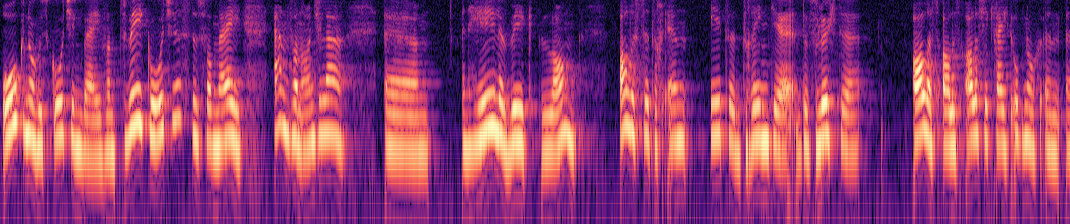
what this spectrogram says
ook nog eens coaching bij van twee coaches. Dus van mij en van Angela. Ehm, een hele week lang. Alles zit erin eten, drinken, de vluchten, alles, alles, alles. Je krijgt ook nog een uh,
